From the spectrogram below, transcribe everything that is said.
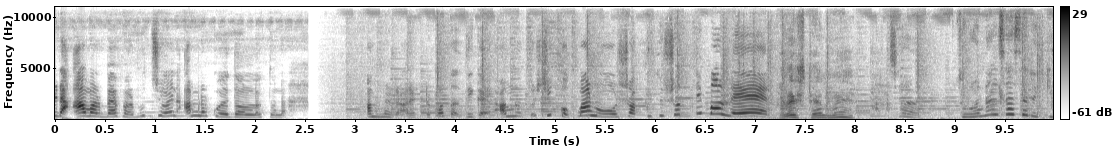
এটা আমার ব্যাপার বুঝছেন আপনার কোয়ে দল লাগতো না। আপনার আরেকটা কথা জিগায় আপনার তো শিক্ষক মানুষ সবকিছু সত্যি বলেন। মে আচ্ছা জোয়ানাল সাসারে কি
